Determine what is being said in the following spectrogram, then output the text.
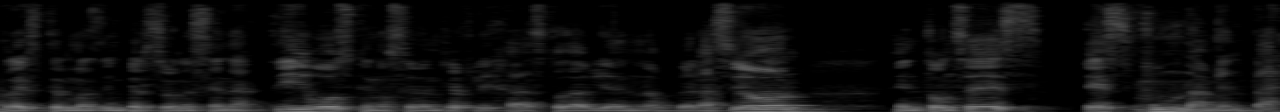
traes temas de inversiones en activos que no se ven reflejadas todavía en la operación, entonces es fundamental.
